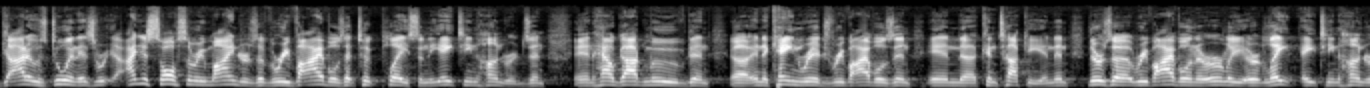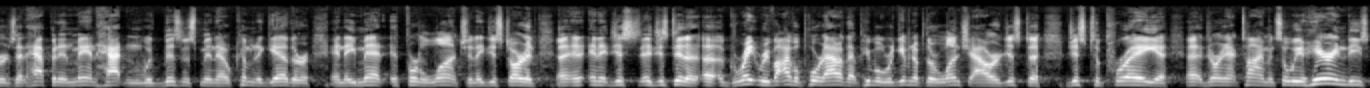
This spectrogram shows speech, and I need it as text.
god was doing is i just saw some reminders of revivals that took place in the 1800s and, and how god moved and uh, in the cane ridge revivals in, in uh, kentucky. And then there's a revival in the early or late 1800s that happened in manhattan with businessmen that were coming together and they met for lunch and they just started uh, and, and, it just it just did a, a, great revival poured out of that. People were giving up their lunch hour just to just to pray uh, uh, during that time. And so we're hearing these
